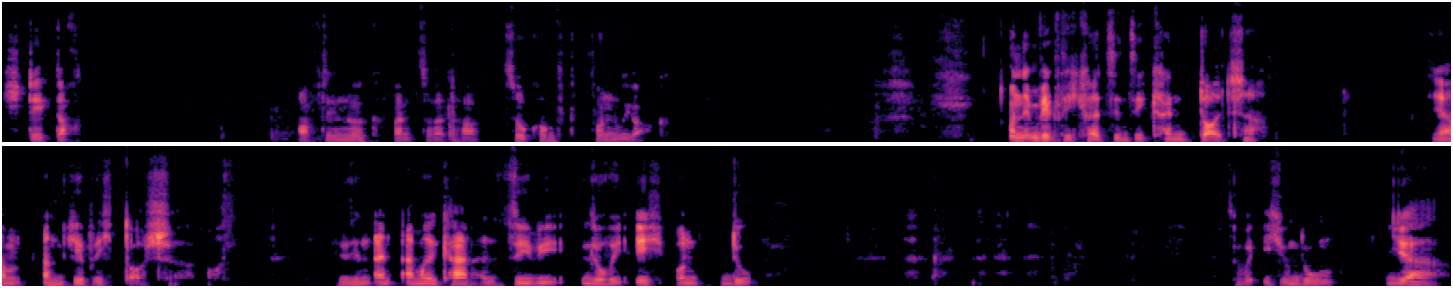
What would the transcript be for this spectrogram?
Steht doch auf den Rückwand drauf. Zukunft von New York. Und in Wirklichkeit sind sie kein Deutscher. Sie haben angeblich Deutsche aus. Sie sind ein Amerikaner, sie wie, so wie ich und du. So wie ich und du? Ja,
